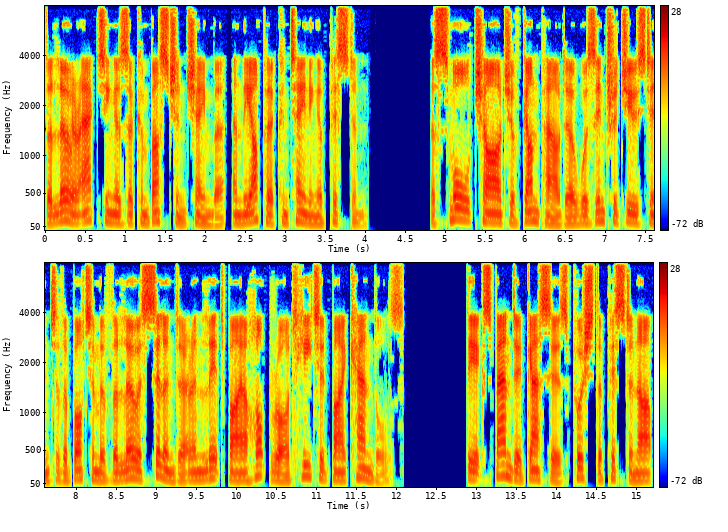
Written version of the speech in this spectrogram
the lower acting as a combustion chamber, and the upper containing a piston. A small charge of gunpowder was introduced into the bottom of the lower cylinder and lit by a hot rod heated by candles. The expanded gases pushed the piston up,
